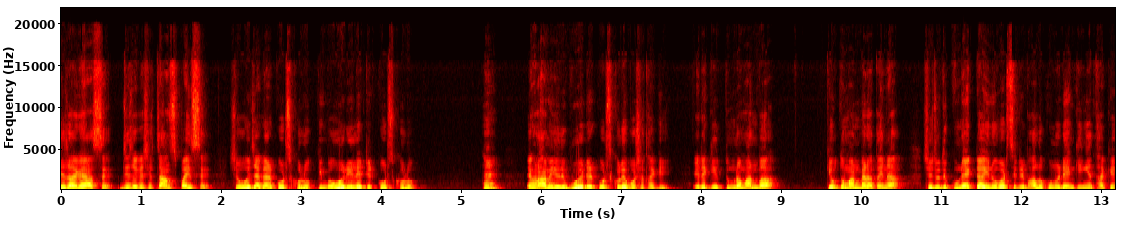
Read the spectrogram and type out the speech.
যে জায়গায় আছে, যে জায়গায় সে চান্স পাইছে, সে ওই জায়গার কোর্স খুলুক কিংবা ওই রিলেটেড কোর্স খুলুক হ্যাঁ? এখন আমি যদি বুয়েটের কোর্স খুলে বসে থাকি, এটা কি তোমরা মানবা? কেউ তো মানবে না, তাই না? সে যদি কোনো একটা ইউনিভার্সিটির ভালো কোনো র্যাঙ্কিংয়ে থাকে,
